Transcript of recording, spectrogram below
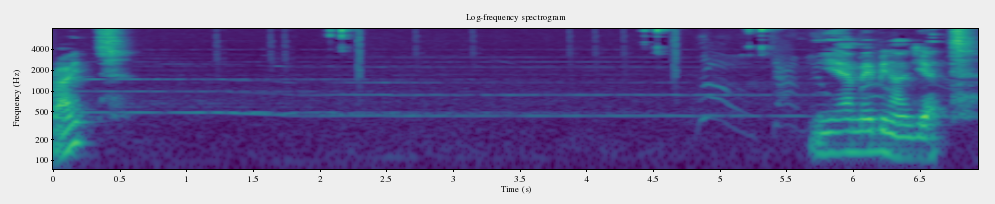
Right. Yeah, maybe not yet.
